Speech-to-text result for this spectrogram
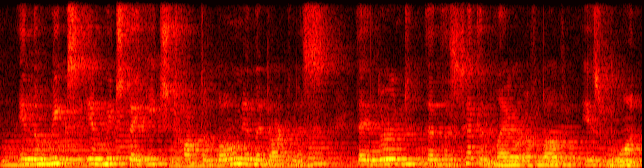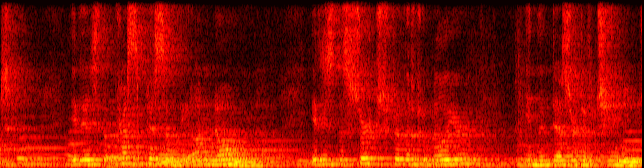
In the weeks in which they each talked alone in the darkness, they learned that the second layer of love is want. It is the precipice of the unknown. It is the search for the familiar in the desert of change.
